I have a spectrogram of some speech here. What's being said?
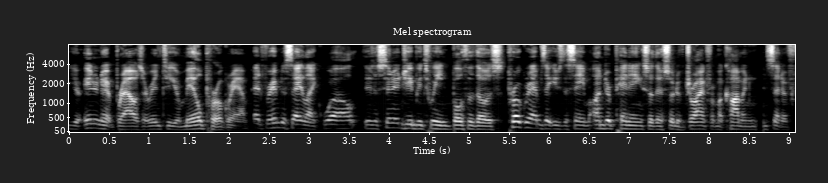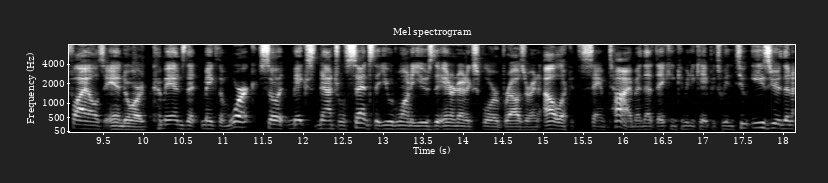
your internet browser into your mail program. And for him to say like, well, there's a synergy between both of those programs that use the same underpinning, so they're sort of drawing from a common set of files and or commands that make them work. So it makes natural sense that you would want to use the Internet Explorer browser and Outlook at the same time and that they can communicate between the two easier than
